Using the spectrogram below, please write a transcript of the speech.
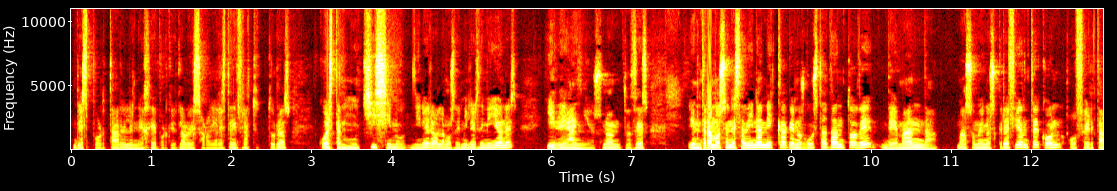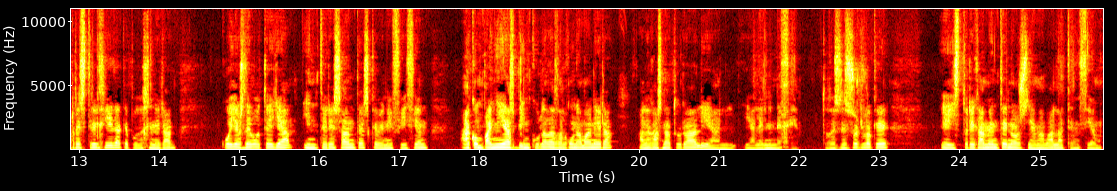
de exportar el NG, porque claro, desarrollar estas infraestructuras cuesta muchísimo dinero, hablamos de miles de millones y de años, ¿no? Entonces, entramos en esa dinámica que nos gusta tanto de demanda más o menos creciente con oferta restringida que puede generar cuellos de botella interesantes que beneficien a compañías vinculadas de alguna manera al gas natural y al, y. Entonces, eso es lo que eh, históricamente nos llamaba la atención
